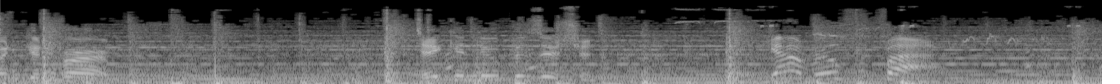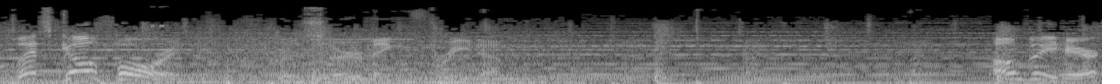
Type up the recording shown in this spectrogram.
Point confirmed. Taking new position. Got room for five. Let's go for it. Preserving freedom. Humvee here.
